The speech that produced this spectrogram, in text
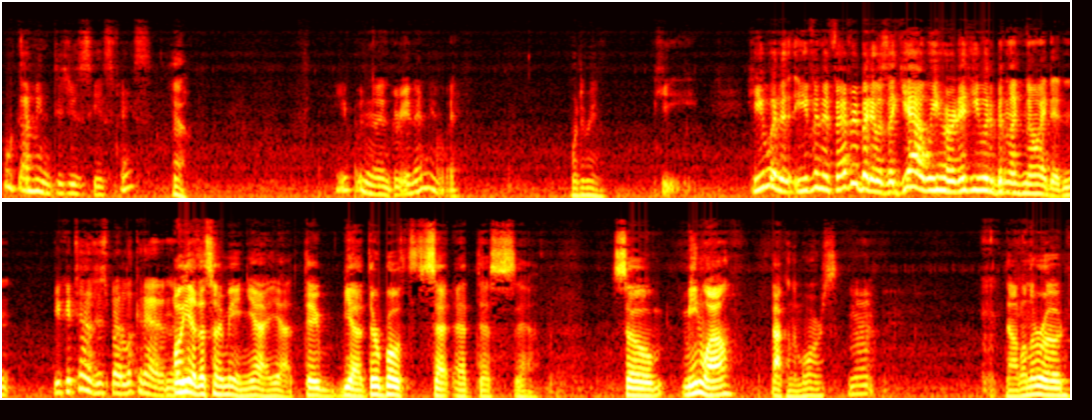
Well, I mean, did you see his face? Yeah. He wouldn't have agreed anyway. What do you mean? He he would have even if everybody was like, "Yeah, we heard it." He would have been like, "No, I didn't." You could tell just by looking at them. Oh yeah, that's what I mean. Yeah, yeah. They yeah, they're both set at this. Yeah. So meanwhile, back on the moors, Not not on the road,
